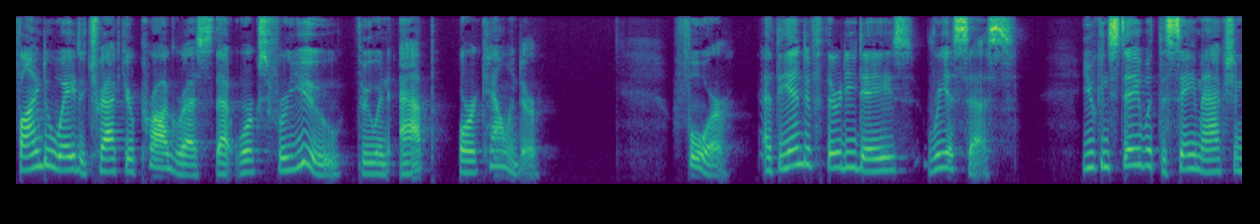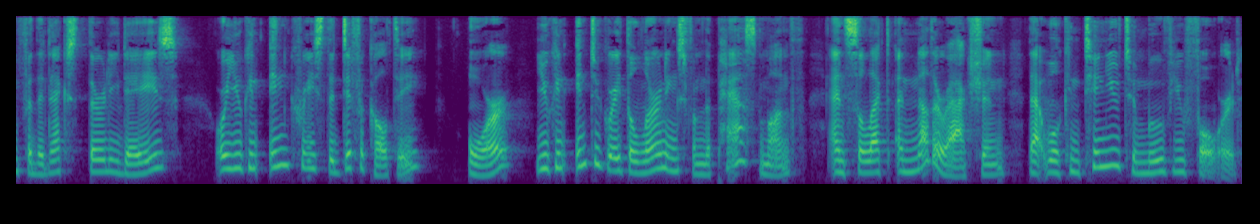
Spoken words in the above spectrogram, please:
find a way to track your progress that works for you through an app or a calendar. Four, at the end of 30 days, reassess. You can stay with the same action for the next 30 days, or you can increase the difficulty, or you can integrate the learnings from the past month and select another action that will continue to move you forward.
